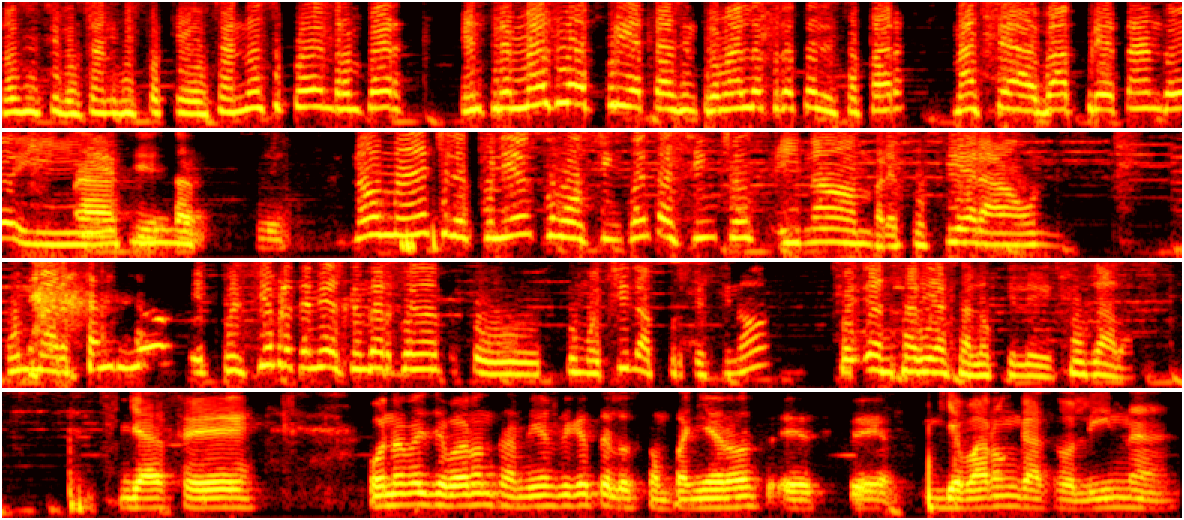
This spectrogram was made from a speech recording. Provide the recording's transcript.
no sé si los han visto que, o sea, no se pueden romper. Entre más lo aprietas, entre más lo tratas de zafar, más se va aprietando y Ah, es sí, muy- está. No manches, le ponían como 50 cinchos y no, hombre, pues sí era un, un martirio. y pues siempre tenías que andar cuidando tu, tu mochila, porque si no, pues ya sabías a lo que le jugabas. Ya sé. Una vez llevaron también, fíjate, los compañeros, este, llevaron gasolina.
